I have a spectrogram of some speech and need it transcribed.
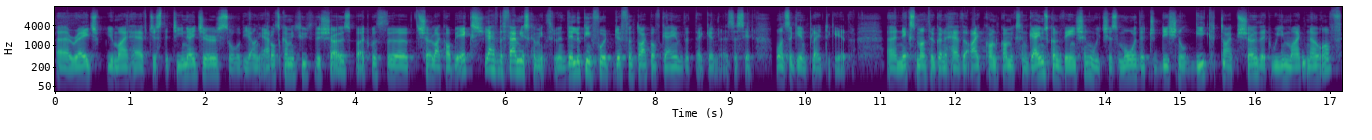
Mm. Uh, Rage, you might have just the teenagers or the young adults coming through to the shows, but with a show like Hobby X, you have the families coming through, and they're looking for a different type of game that they can, as I said, once again play together. Uh, next month, we're going to have the Icon Comics and Games Convention, which is more the traditional geek type show that we might know of.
